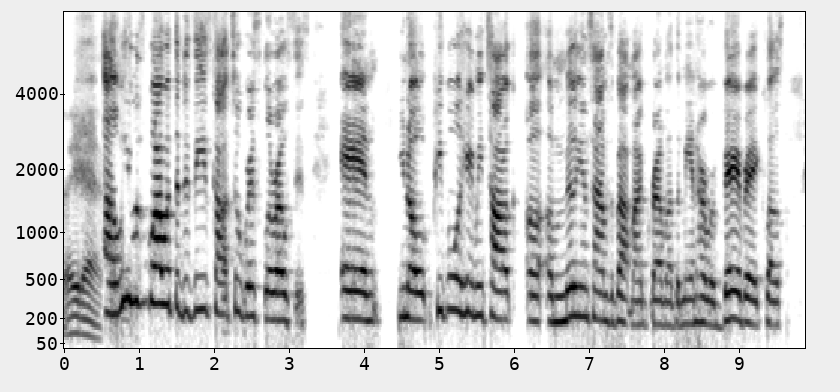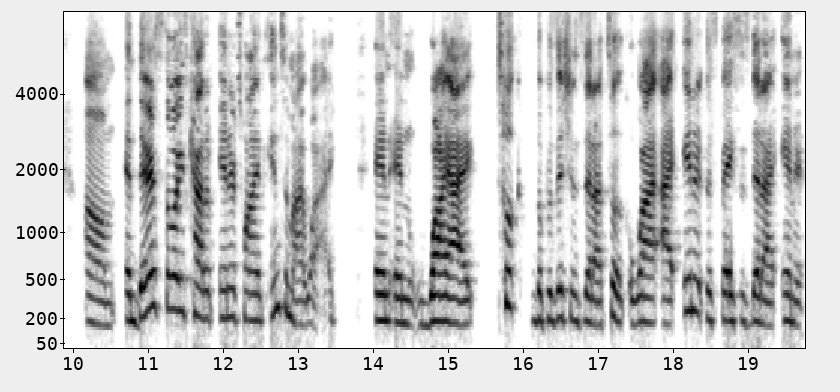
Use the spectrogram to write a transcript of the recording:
Say that. Um, he was born with a disease called tuberous sclerosis. And, you know, people will hear me talk a, a million times about my grandmother. Me and her were very, very close. Um, and their stories kind of intertwined into my why and, and why I took the positions that I took, why I entered the spaces that I entered.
